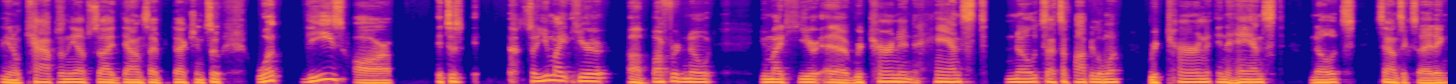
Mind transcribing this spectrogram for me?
you know, caps on the upside, downside protection. So what these are, it's just so you might hear a buffered note, you might hear a return enhanced notes. That's a popular one. Return enhanced notes sounds exciting.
